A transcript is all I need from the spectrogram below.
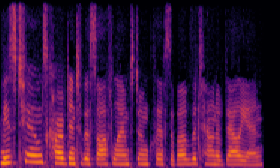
These tombs carved into the soft limestone cliffs above the town of Dalyan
